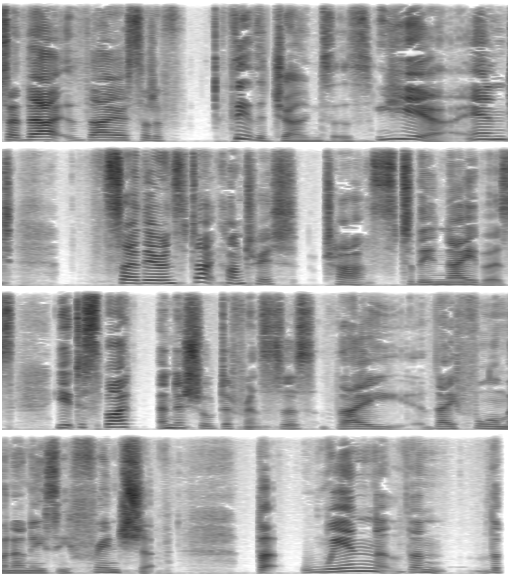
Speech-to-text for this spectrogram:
so they they are sort of They're the Joneses. yeah, and so they're in stark contrast to their neighbours. Yet, despite initial differences, they they form an uneasy friendship. But when the the,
